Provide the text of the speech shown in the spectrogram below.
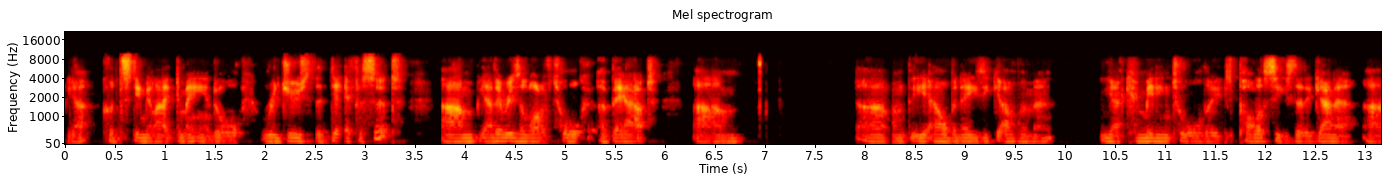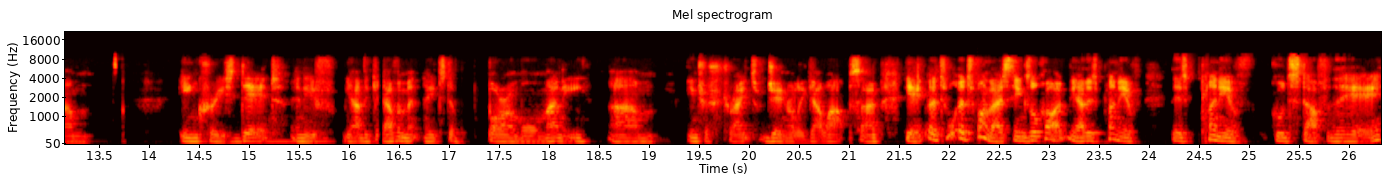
yeah, could stimulate demand or reduce the deficit. Um, yeah, there is a lot of talk about um, um, the Albanese government, you know, committing to all these policies that are going to um, increase debt, and if you know the government needs to borrow more money, um, interest rates generally go up. So yeah, it's it's one of those things. Look, I, you know, there's plenty of there's plenty of good stuff there.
